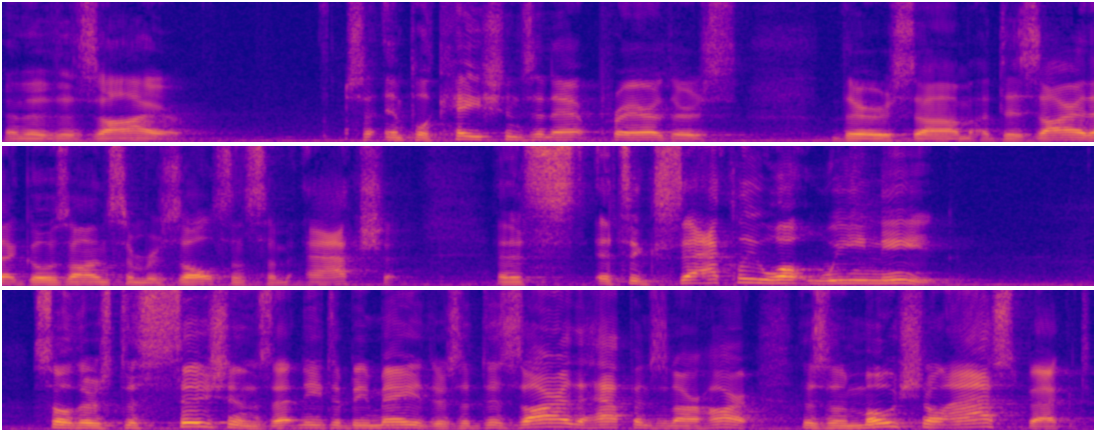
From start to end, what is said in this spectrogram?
and a desire. So, implications in that prayer there's, there's um, a desire that goes on, some results, and some action. And it's, it's exactly what we need. So there's decisions that need to be made. There's a desire that happens in our heart. There's an emotional aspect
